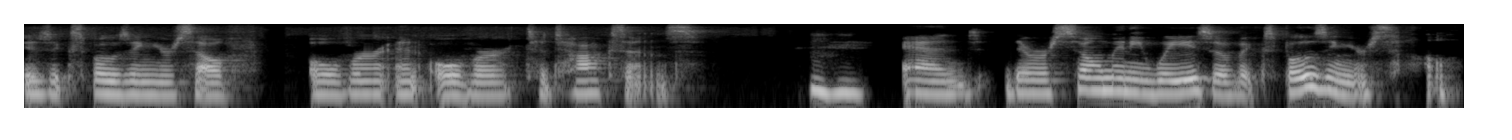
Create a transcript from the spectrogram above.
is exposing yourself over and over to toxins. Mm-hmm. And there are so many ways of exposing yourself.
